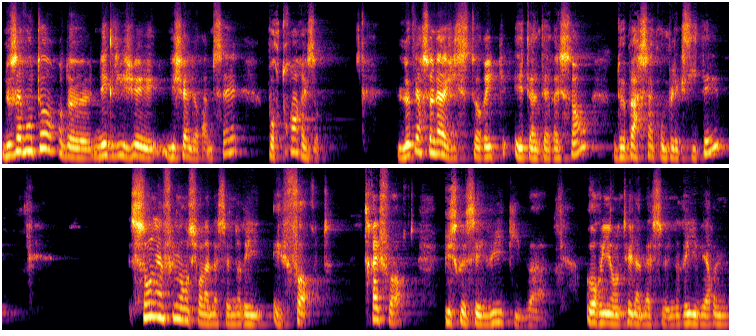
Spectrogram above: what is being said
Nous avons tort de négliger Michel de Ramsay pour trois raisons. Le personnage historique est intéressant de par sa complexité. Son influence sur la maçonnerie est forte, très forte, puisque c'est lui qui va orienter la maçonnerie vers une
